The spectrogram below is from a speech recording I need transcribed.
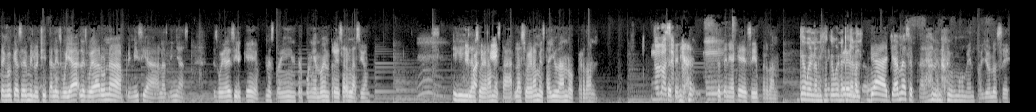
Tengo que hacer mi luchita. Les voy a, les voy a dar una primicia a las niñas. Les voy a decir que me estoy interponiendo entre esa relación. Y la suegra me está, la suegra me está ayudando, perdón. No lo Se acepto. tenía, se tenía que decir, perdón. Qué bueno, mija, qué bueno que ya lo... Ya, ya me aceptarán en algún momento, yo lo sé,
